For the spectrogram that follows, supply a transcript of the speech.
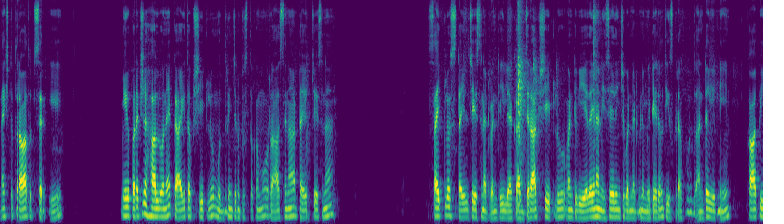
నెక్స్ట్ తర్వాత వచ్చేసరికి మీరు పరీక్ష హాల్లోనే కాగితపు షీట్లు ముద్రించిన పుస్తకము రాసిన టైప్ చేసిన సైక్లో స్టైల్ చేసినటువంటి లేక జిరాక్స్ షీట్లు వంటివి ఏదైనా నిషేధించబడినటువంటి మెటీరియల్ తీసుకురాకూడదు. అంటే వీటిని కాపీ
